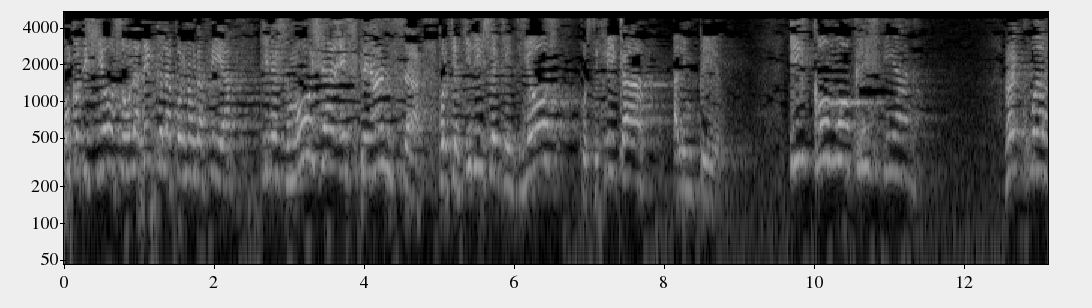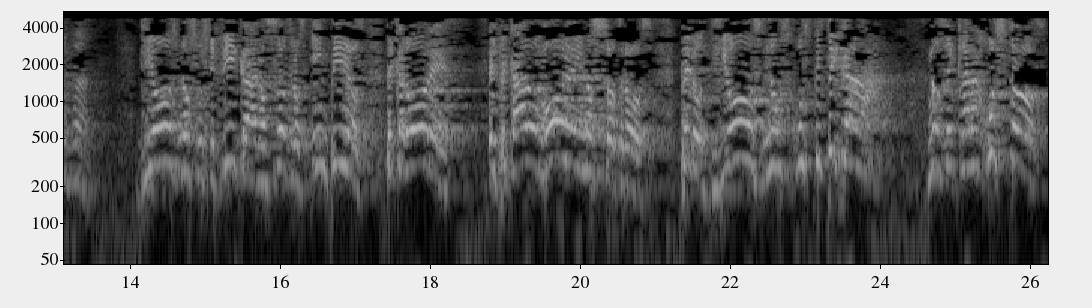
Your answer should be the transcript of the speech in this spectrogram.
un codicioso, un adicto a la pornografía, tienes mucha esperanza, porque aquí dice que Dios justifica al impío. Y como cristiano, recuerda, Dios nos justifica a nosotros, impíos, pecadores, el pecado mora en nosotros, pero Dios nos justifica, nos declara justos,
